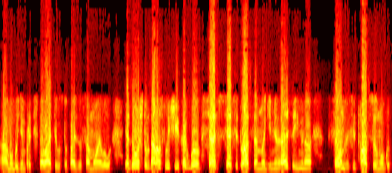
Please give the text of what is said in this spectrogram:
а, мы будем протестовать и выступать за Самойлову. Я думаю, что в данном случае как бы вся, вся ситуация многим мне нравится именно в целом за ситуацию могут,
